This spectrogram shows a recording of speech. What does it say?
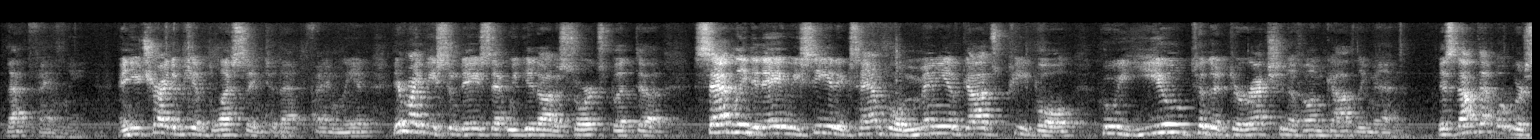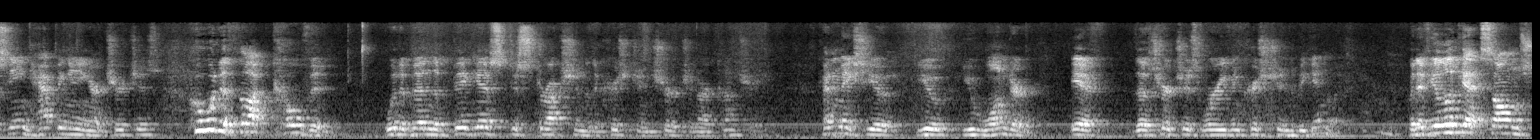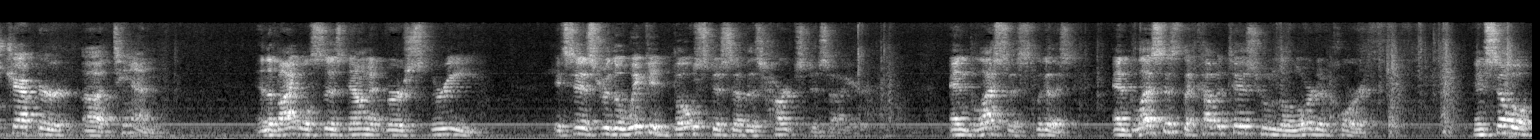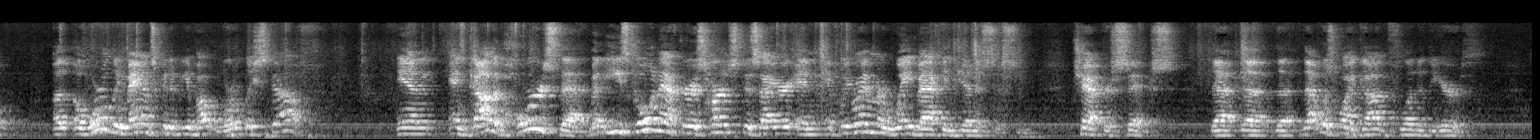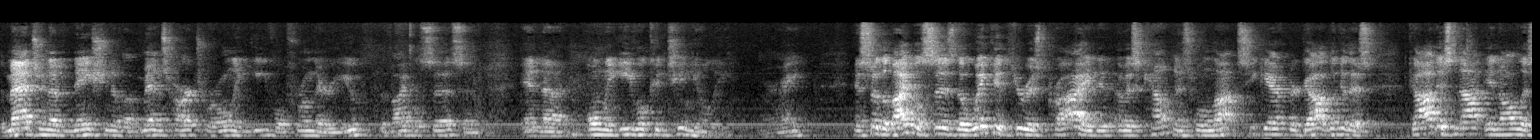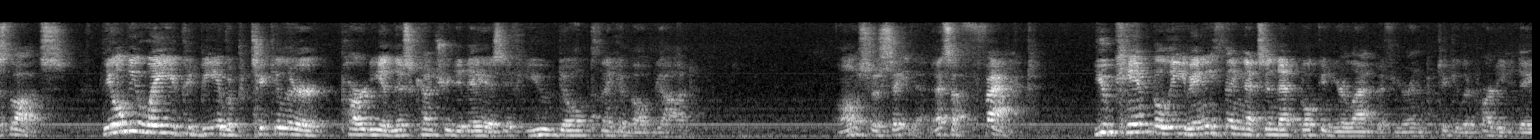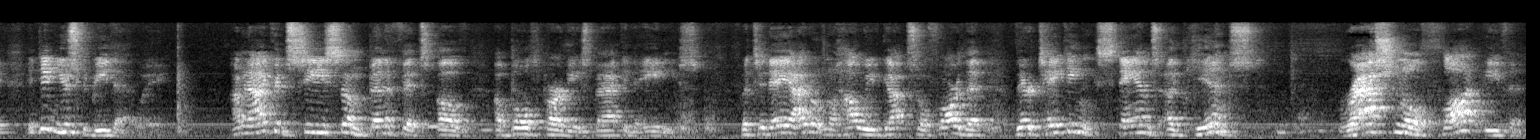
That family. And you try to be a blessing to that family. And there might be some days that we get out of sorts, but uh, Sadly, today we see an example of many of God's people who yield to the direction of ungodly men. Is not that what we're seeing happening in our churches? Who would have thought COVID would have been the biggest destruction of the Christian church in our country? Kind of makes you you you wonder if the churches were even Christian to begin with. But if you look at Psalms chapter uh, 10, and the Bible says down at verse 3 it says, For the wicked boasteth of his heart's desire, and blesseth, look at this, and blesseth the covetous whom the Lord abhorreth. And so a, a worldly man's going to be about worldly stuff. And, and God abhors that, but he's going after his heart's desire. And if we remember way back in Genesis, in chapter 6, that, that, that, that was why God flooded the earth Imagine a nation of men's hearts were only evil from their youth, the Bible says, and, and uh, only evil continually. All right? And so the Bible says the wicked through his pride of his countenance will not seek after God. Look at this. God is not in all his thoughts. The only way you could be of a particular party in this country today is if you don't think about God. I'll just say that. That's a fact. You can't believe anything that's in that book in your lap if you're in a particular party today. It didn't used to be that way. I mean, I could see some benefits of, of both parties back in the 80s. But today, I don't know how we've got so far that they're taking stands against rational thought, even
